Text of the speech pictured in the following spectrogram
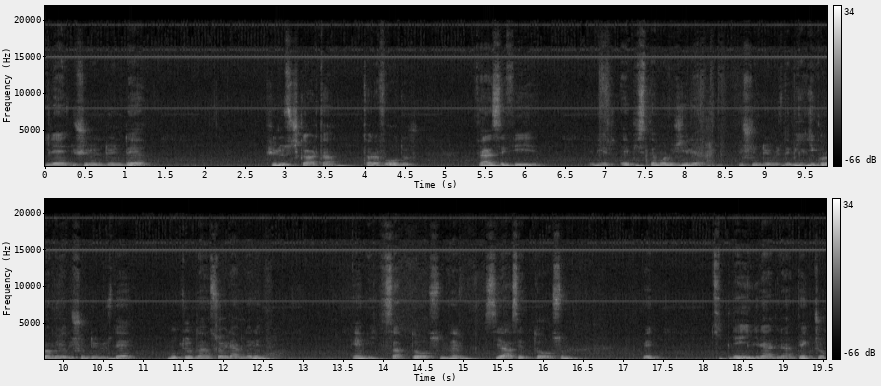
ile düşünüldüğünde pürüz çıkartan tarafı odur. Felsefi bir epistemolojiyle düşündüğümüzde, bilgi kuramıyla düşündüğümüzde bu türden söylemlerin hem iktisatta olsun hem siyasette olsun ve kitleyi ilgilendiren pek çok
